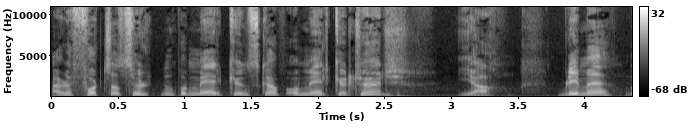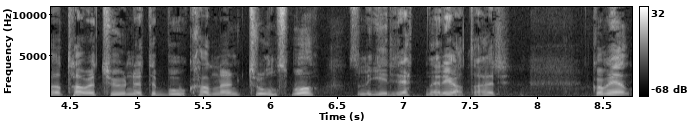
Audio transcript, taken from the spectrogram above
Er du fortsatt sulten på mer kunnskap og mer kultur? Ja, bli med. Da tar vi turen ned til bokhandleren Tronsmo, som ligger rett ned i gata her. Kom igjen.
